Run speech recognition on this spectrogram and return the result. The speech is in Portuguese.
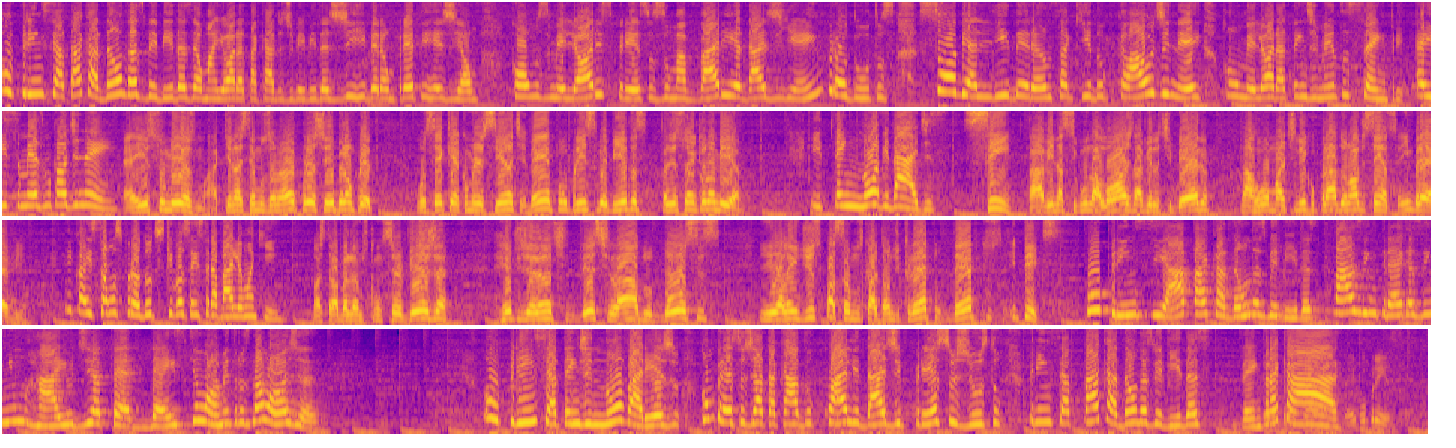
O Prince Atacadão das Bebidas é o maior atacado de bebidas de Ribeirão Preto e região, com os melhores preços, uma variedade em produtos, sob a liderança aqui do Claudinei, com o melhor atendimento sempre. É isso mesmo, Claudinei? É isso mesmo. Aqui nós temos o melhor preço de Ribeirão Preto. Você que é comerciante, venha para o Prince Bebidas fazer sua economia. E tem novidades? Sim, tá vindo a segunda loja na Vila Tibério, na rua Martinico Prado 900, em breve. E quais são os produtos que vocês trabalham aqui? Nós trabalhamos com cerveja, refrigerante, destilado, doces e além disso passamos cartão de crédito, débitos e Pix. O Prince Atacadão das Bebidas faz entregas em um raio de até 10 quilômetros da loja. O Prince atende no varejo com preço de atacado, qualidade e preço justo. Prince Atacadão das Bebidas, vem pra cá! Vem pro Prince.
